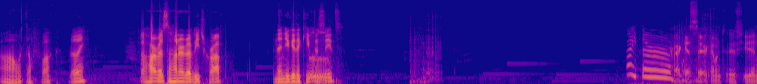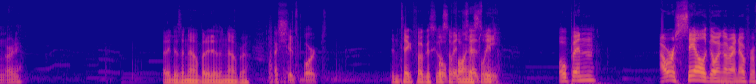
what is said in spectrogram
Oh, what the fuck? Really? So harvest 100 of each crop, and then you get to keep the Ooh. seeds. Scyther. I guess they're coming to if she didn't already. But it doesn't know. But it doesn't know, bro. That shit's borked. Didn't take focus. He was still falling asleep. me. Open. Our sale going on right now for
